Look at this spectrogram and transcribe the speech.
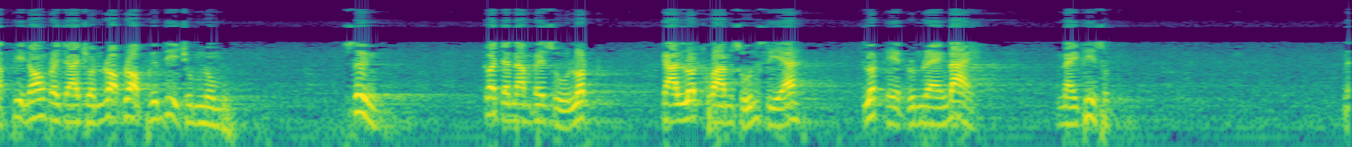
กับพี่น้องประชาชนรอบๆพื้นที่ชุมนุม ซึ่งก็จะนำไปสู่ลดการลดความสูญเสีย ลดเหตุรุนแรงได้ในที่สุด ใน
